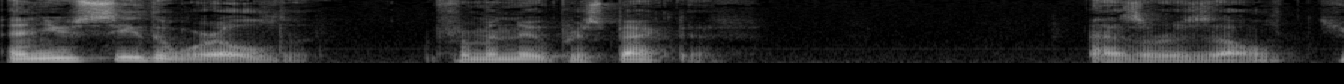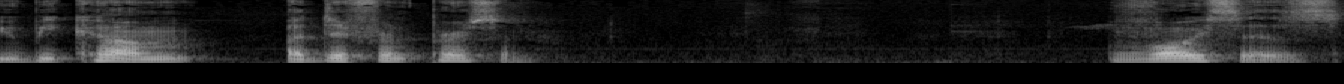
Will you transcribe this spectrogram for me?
and you see the world from a new perspective. As a result, you become a different person. Voices.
